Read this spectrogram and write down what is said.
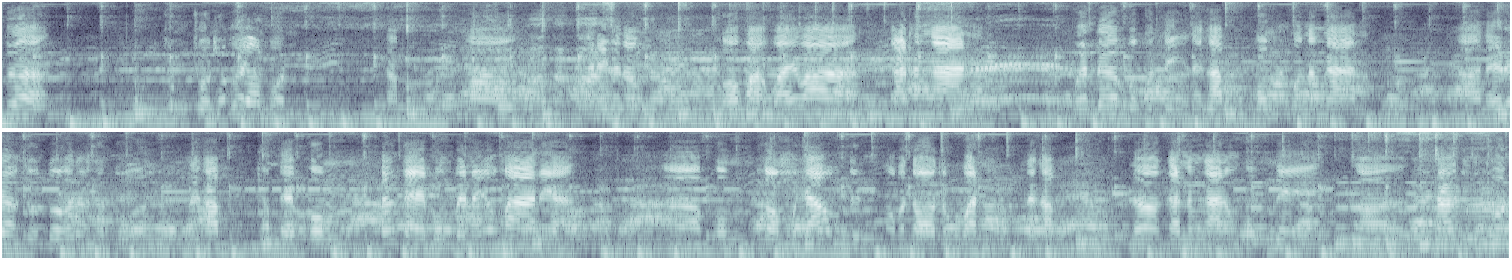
เพื่อชุมชนเพื่อตำบลครับก็อันนี้ก็ต้องขอฝากไว้ว่าการทำงานเหมือนเดิมปกตินะครับ ผมเป็นคนทำงานอ่า ในเรื่องส่วนตัวก็เรื่องส่วนตัวนะครับแต่ผมตั้งแต่ผมเป็นนายกมาเนี่ยผมสองโมงเช้าผมถึงอบตทุกวันนะครับ แล้วก็การทำงานของผมเนี่ยทางชุมชน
